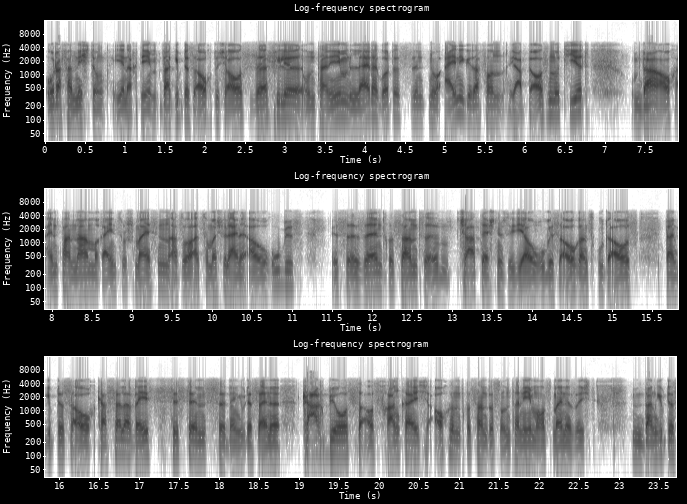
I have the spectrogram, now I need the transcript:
oder Vernichtung, je nachdem. Da gibt es auch durchaus sehr viele Unternehmen. Leider Gottes sind nur einige davon ja, börsennotiert um da auch ein paar Namen reinzuschmeißen. Also als zum Beispiel eine Aurubis ist äh, sehr interessant. Ähm, charttechnisch sieht die Aurubis auch ganz gut aus. Dann gibt es auch Casella Waste Systems. Dann gibt es eine Carbios aus Frankreich, auch ein interessantes Unternehmen aus meiner Sicht. Dann gibt es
